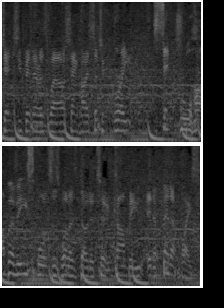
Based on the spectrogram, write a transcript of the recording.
Gents, you've been there as well. Shanghai is such a great central hub of esports as well as Dota 2. Can't be in a better place.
